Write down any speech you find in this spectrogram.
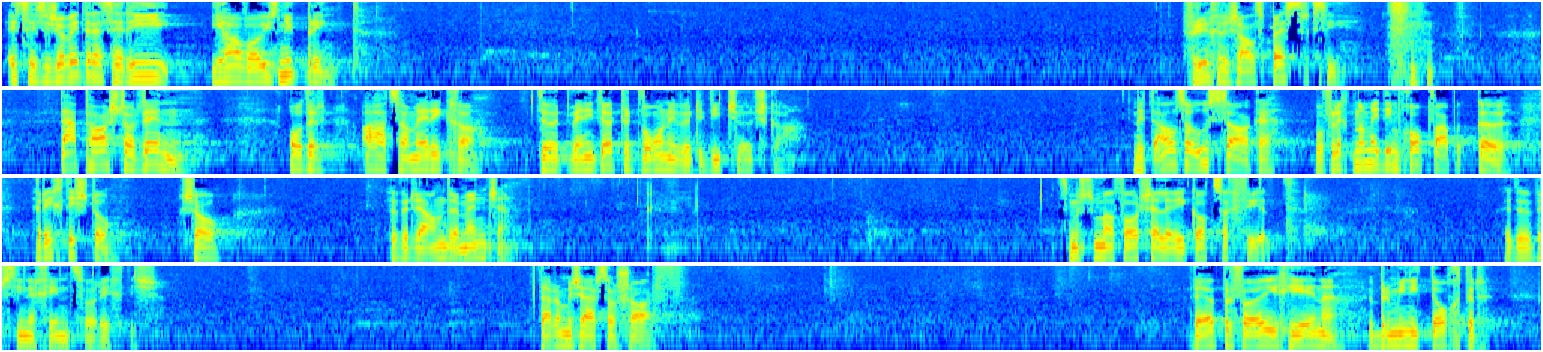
Jetzt ist es schon wieder eine Serie, ja, die uns nichts bringt. Früher war alles besser. Der Pastor dann. Oder, ah, zu Amerika. Dort, wenn ich dort wohne, würde ich in die Church gehen. Mit all so Aussagen, die vielleicht noch mit im Kopf abgehen, richtest du schon über die anderen Menschen. Jetzt musst du dir mal vorstellen, wie Gott sich fühlt, wenn du über seine Kinder so richtest. Darum ist er so scharf. Wenn jemand von euch hier über meine Tochter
